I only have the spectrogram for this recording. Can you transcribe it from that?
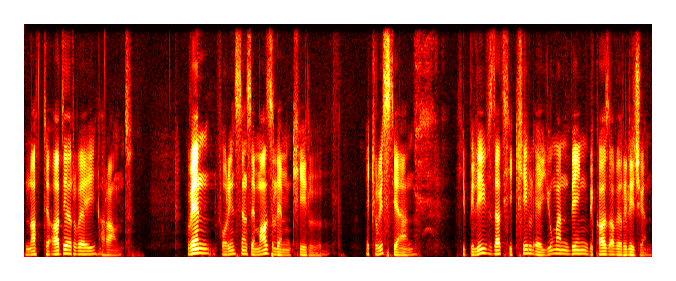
not the other way around. When, for instance, a Muslim kills a Christian, he believes that he killed a human being because of a religion.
